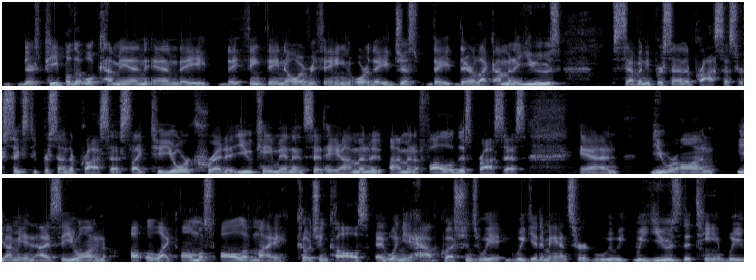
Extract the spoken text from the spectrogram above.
there's people that will come in and they they think they know everything or they just they they're like I'm going to use 70% of the process or 60% of the process like to your credit you came in and said hey I'm going to I'm going to follow this process and you were on I mean, I see you on uh, like almost all of my coaching calls. And when you have questions, we, we get them answered. We, we use the team. We,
